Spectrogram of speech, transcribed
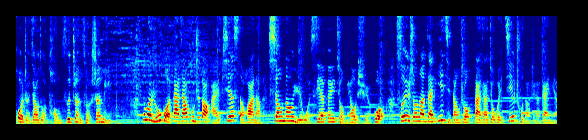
或者叫做投资政策声明。那么如果大家不知道 IPS 的话呢，相当于我 CFA 就没有学过，所以说呢，在一级当中大家就会接触到这个概念。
